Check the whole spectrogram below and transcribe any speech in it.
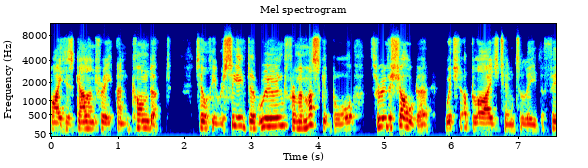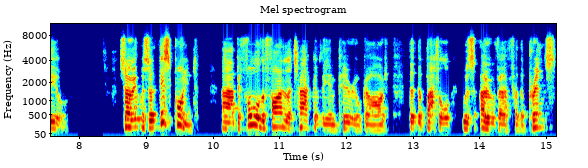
by his gallantry and conduct till he received a wound from a musket ball through the shoulder, which obliged him to leave the field. So it was at this point, uh, before the final attack of the Imperial Guard, that the battle was over for the prince,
